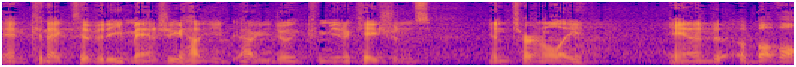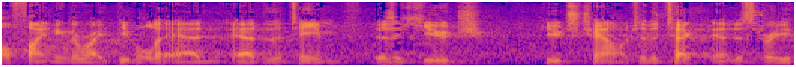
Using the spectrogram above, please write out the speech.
and connectivity, managing how you how you're doing communications internally, and above all, finding the right people to add add to the team is a huge huge challenge in the tech industry.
